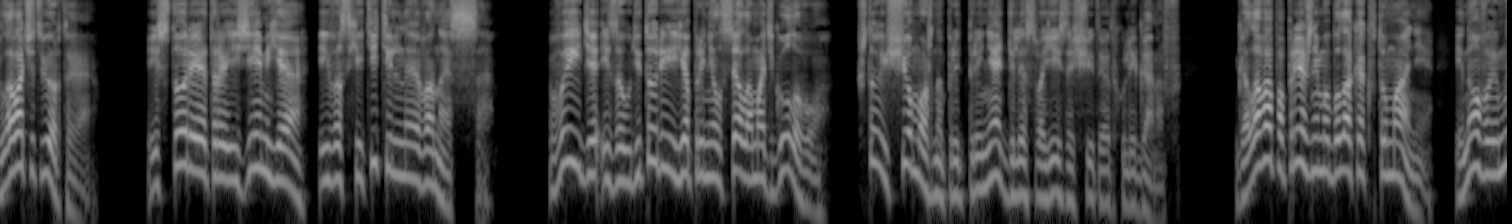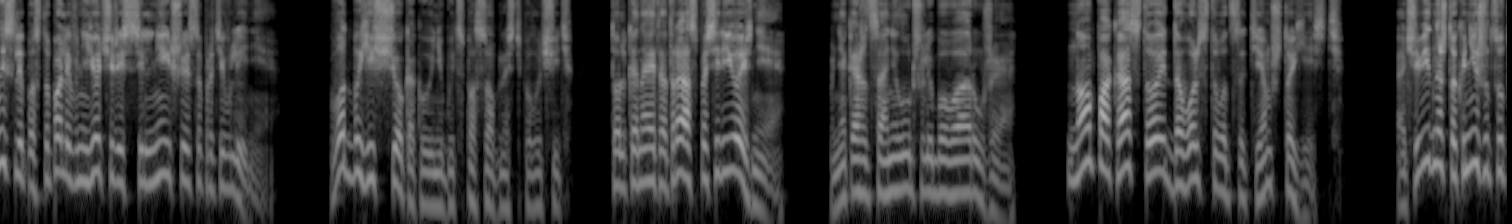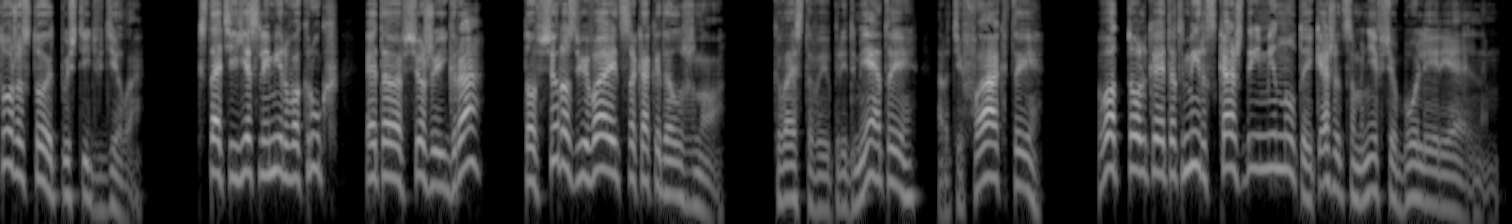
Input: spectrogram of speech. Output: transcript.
Глава четвертая. История Троеземья и восхитительная Ванесса. Выйдя из аудитории, я принялся ломать голову, что еще можно предпринять для своей защиты от хулиганов. Голова по-прежнему была как в тумане, и новые мысли поступали в нее через сильнейшее сопротивление. Вот бы еще какую-нибудь способность получить. Только на этот раз посерьезнее. Мне кажется, они лучше любого оружия. Но пока стоит довольствоваться тем, что есть. Очевидно, что книжицу тоже стоит пустить в дело. Кстати, если мир вокруг — это все же игра, то все развивается как и должно. Квестовые предметы, артефакты. Вот только этот мир с каждой минутой кажется мне все более реальным.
